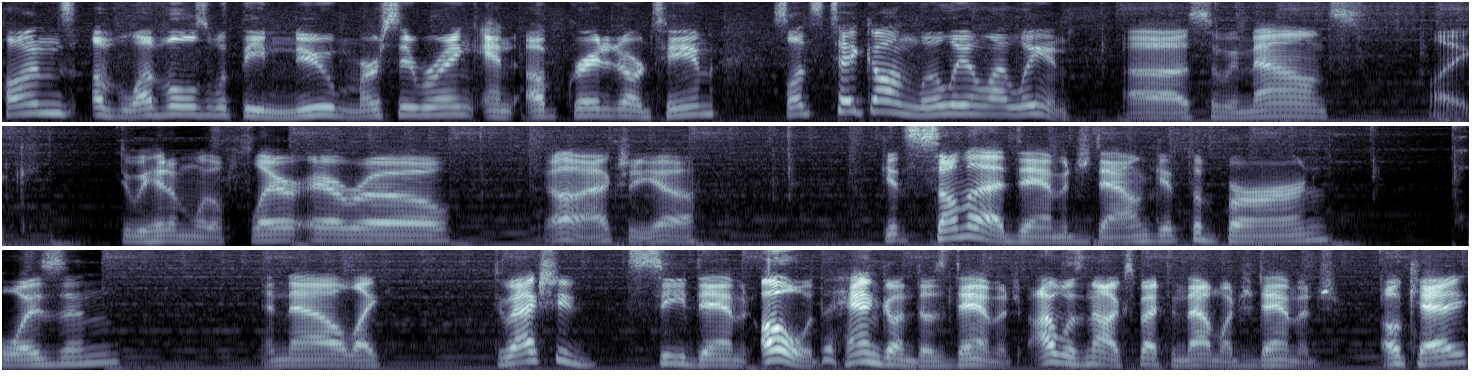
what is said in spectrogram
tons of levels with the new Mercy Ring and upgraded our team, so let's take on Lily and Lyleen. Uh, so we mount, like, do we hit him with a flare arrow? Oh, actually, yeah. Get some of that damage down, get the burn, poison, and now, like, do I actually see damage? Oh, the handgun does damage. I was not expecting that much damage. Okay.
